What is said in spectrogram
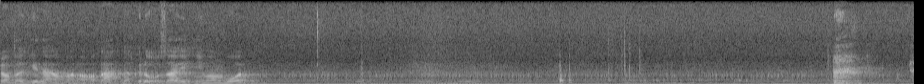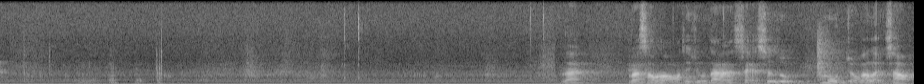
cho tới khi nào mà nó đạt được cái độ dày như mong muốn. Này, và sau đó thì chúng ta sẽ sử dụng một trong các lệnh sau.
